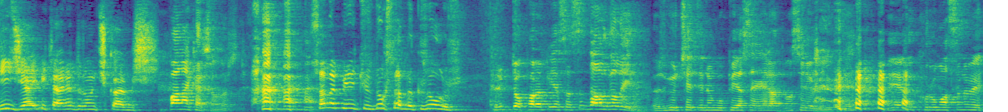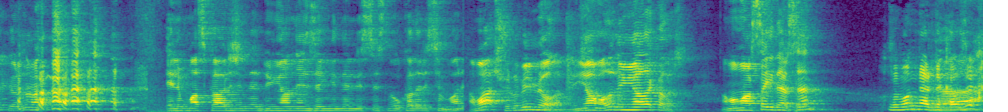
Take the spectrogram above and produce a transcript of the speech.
DJI bir tane drone çıkarmış. Bana kaç alır? Sana 1399 olur. Kripto para piyasası dalgalıydı. Özgür Çetin'in bu piyasaya el atmasıyla birlikte bir evde kurumasını bekliyoruz değil mi? Elon Musk haricinde dünyanın en zenginleri listesinde o kadar isim var. Ama şunu bilmiyorlar. Dünya malı dünyada kalır. Ama Mars'a gidersen O zaman nerede kalacak?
